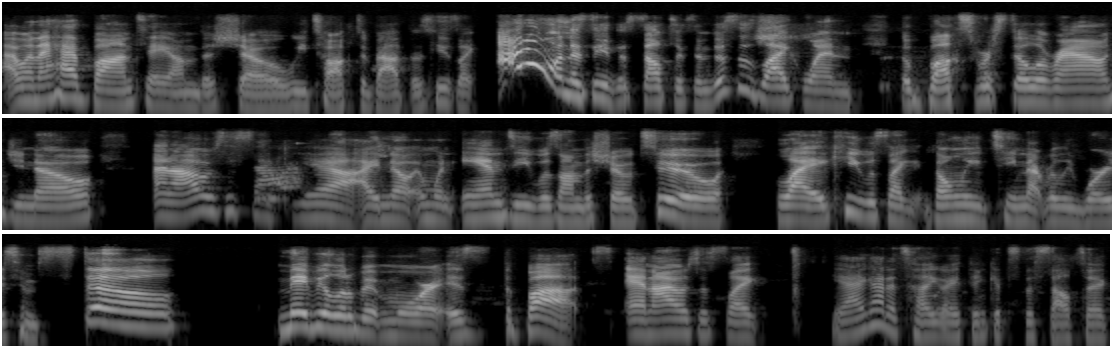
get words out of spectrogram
I, when I had Bonte on the show, we talked about this. He's like, I don't want to see the Celtics. And this is like when the Bucks were still around, you know? And I was just like, yeah, I know. And when Andy was on the show too, like he was like, the only team that really worries him still, maybe a little bit more, is the Bucks. And I was just like, yeah, I got to tell you, I think it's the Celtics.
